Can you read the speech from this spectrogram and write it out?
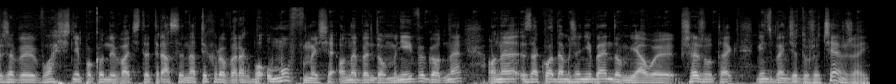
żeby właśnie pokonywać te trasy na tych rowerach? Bo umówmy się, one będą mniej wygodne, one zakładam, że nie będą miały przerzutek, więc będzie dużo ciężej.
